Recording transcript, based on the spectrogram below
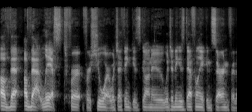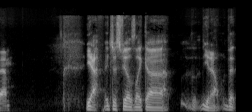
of that of that list for for sure, which I think is going to which I think is definitely a concern for them. Yeah, it just feels like uh you know that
